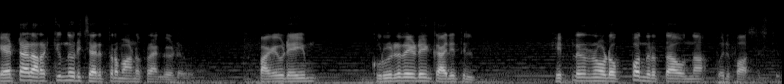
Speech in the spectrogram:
കേട്ടാൽ അറയ്ക്കുന്ന ഒരു ചരിത്രമാണ് ഫ്രാങ്കോയുടേത്. പകയുടെയും ക്രൂരതയുടെയും കാര്യത്തിൽ ഹിറ്റ്ലറിനോടൊപ്പം നിർത്താവുന്ന ഒരു ഫാസിസ്റ്റ്.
